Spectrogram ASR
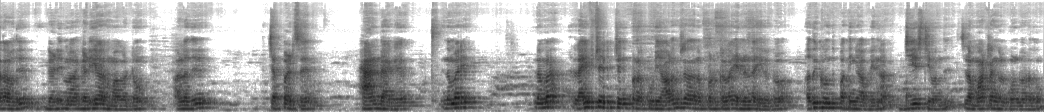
அதாவது கடிமா கடிகாரமாகட்டும் அல்லது செப்பல்ஸு ஹேண்ட்பேக்கு இந்த மாதிரி நம்ம லைஃப் ஸ்டைல் சேஞ்ச் பண்ணக்கூடிய அழகு பொருட்கள்லாம் என்னென்ன இருக்கோ அதுக்கு வந்து பார்த்தீங்க அப்படின்னா ஜிஎஸ்டி வந்து சில மாற்றங்கள் கொண்டு வரதும்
